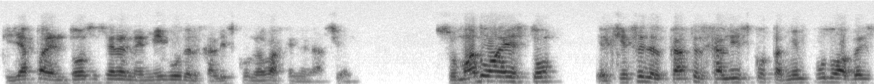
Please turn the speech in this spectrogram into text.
que ya para entonces era enemigo del Jalisco Nueva Generación. Sumado a esto, el jefe del cártel Jalisco también pudo haber,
